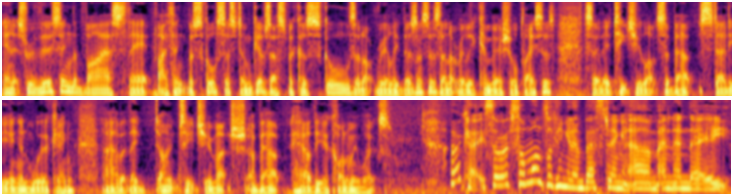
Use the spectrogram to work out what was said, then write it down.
and it's reversing the bias that I think the school system gives us because schools are not really businesses, they're not really commercial places, so they teach you lots about studying and working, uh, but they don't teach you much about how the economy works. Okay, so if someone's looking at investing um, and, and they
